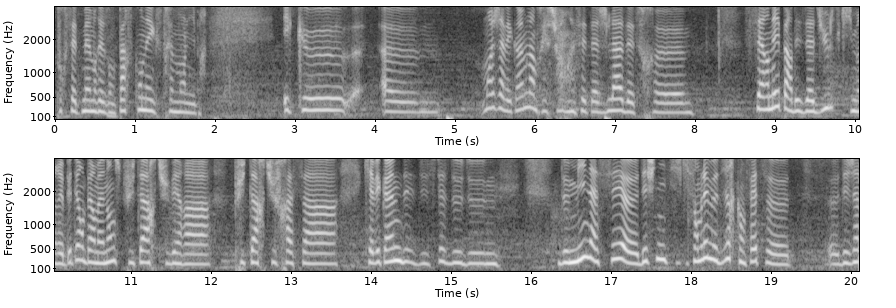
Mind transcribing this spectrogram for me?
pour cette même raison, parce qu'on est extrêmement libre. Et que euh, moi, j'avais quand même l'impression à cet âge-là d'être euh, cerné par des adultes qui me répétaient en permanence plus tard tu verras, plus tard tu feras ça, qui avaient quand même des, espèces de, de, mines assez euh, définitives, qui semblaient me dire qu'en fait, déjà,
